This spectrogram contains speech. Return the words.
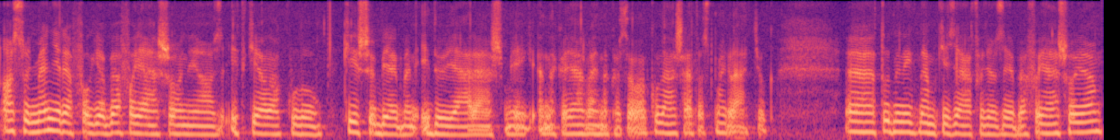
az, hogy mennyire fogja befolyásolni az itt kialakuló későbbiekben időjárás még ennek a járványnak az alakulását, azt meglátjuk. Tudni nem kizárt, hogy azért befolyásolja.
